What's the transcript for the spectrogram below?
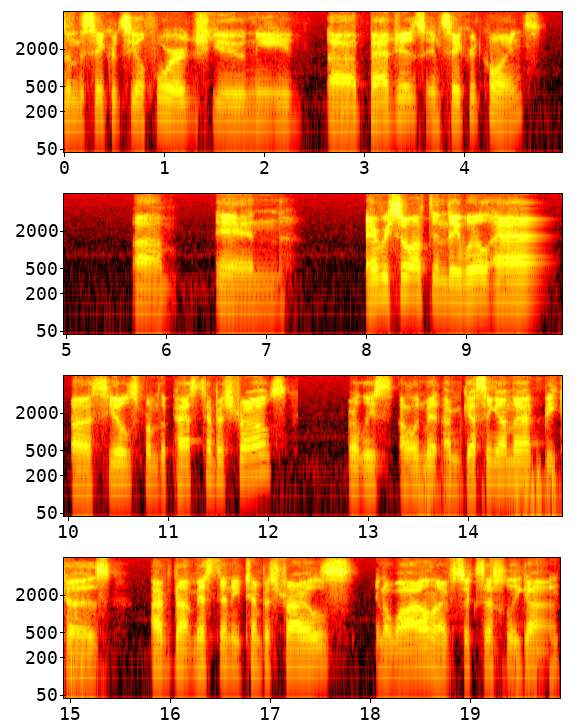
in the Sacred Seal Forge, you need uh, badges and sacred coins. Um, and every so often they will add uh, seals from the past Tempest trials, or at least I'll admit I'm guessing on that because I've not missed any Tempest trials in a while, and I've successfully gotten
